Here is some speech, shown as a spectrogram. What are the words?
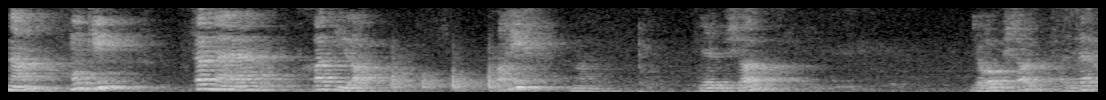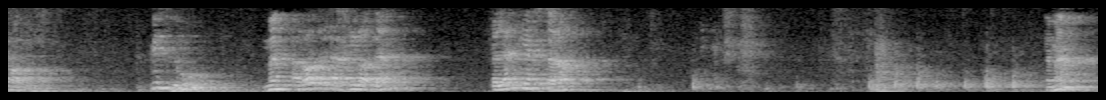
نعم ممكن. فما خسر. صحيح؟ فعل الشرط جواب الشرط الفاء رابطة مثله من أراد الآخرة فلن يخسر. تمام؟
